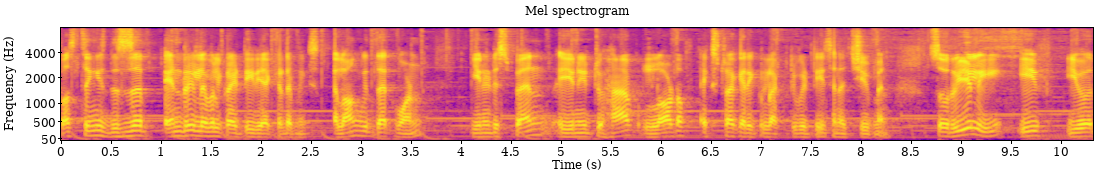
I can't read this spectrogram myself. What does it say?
First thing is this is a entry level criteria academics. Along with that one, you need to spend, you need to have a lot of extracurricular activities and achievement. So really, if your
